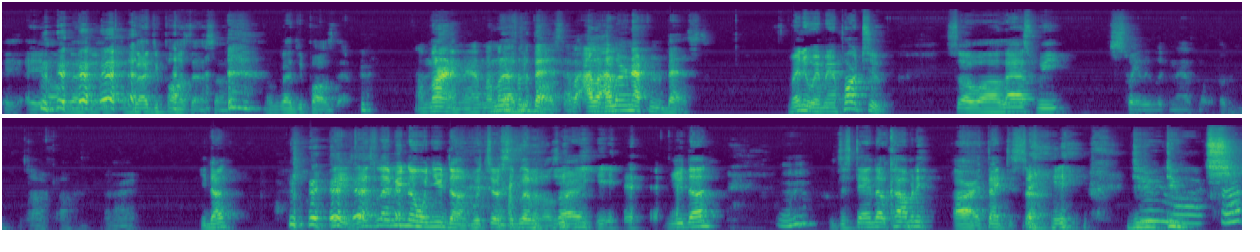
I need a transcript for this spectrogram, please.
Hey, hey, y'all, I'm, glad you, I'm glad you paused that, son. I'm glad you paused that. I'm learning, man. I'm learning from the best. I. I, I learned that from the best. But anyway, man, part two. So uh, last week. Swae Lee looking ass motherfucker. Okay, all right. You done? Please, just let me know when you're done with your subliminals, all right? Yeah. You done? Mm-hmm. Just stand up comedy? All right, thank you, sir. do do.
